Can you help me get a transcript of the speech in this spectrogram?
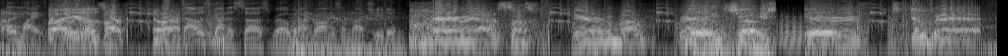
Oh my. Riley, that was kind of That was kind of sus, bro, but I promise I'm not cheating. Everybody that was sus. Everybody. Right, shit, this shit, stupid ass.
